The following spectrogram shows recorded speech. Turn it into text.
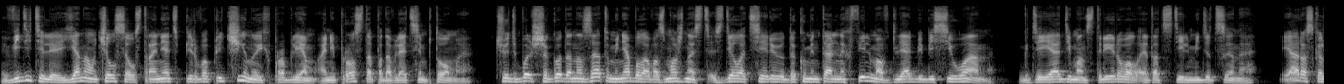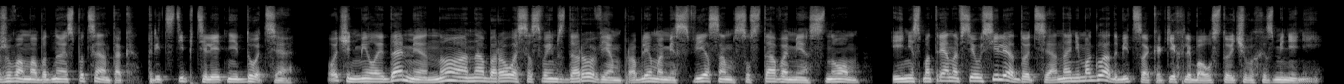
Видите ли, я научился устранять первопричину их проблем, а не просто подавлять симптомы. Чуть больше года назад у меня была возможность сделать серию документальных фильмов для BBC One, где я демонстрировал этот стиль медицины. Я расскажу вам об одной из пациенток, 35-летней Дотти, очень милой даме, но она боролась со своим здоровьем, проблемами с весом, суставами, сном. И несмотря на все усилия Дотти, она не могла добиться каких-либо устойчивых изменений.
